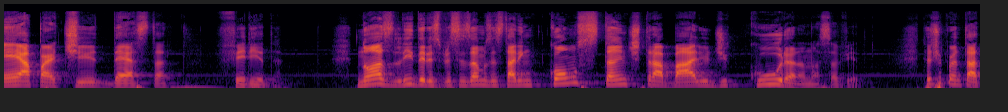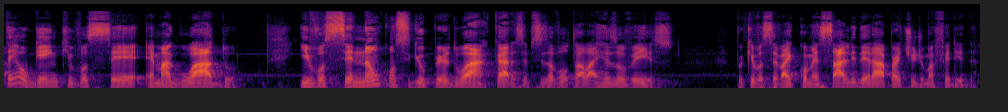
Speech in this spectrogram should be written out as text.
é a partir desta ferida. Nós, líderes, precisamos estar em constante trabalho de cura na nossa vida. Deixa eu te perguntar: tem alguém que você é magoado e você não conseguiu perdoar? Cara, você precisa voltar lá e resolver isso. Porque você vai começar a liderar a partir de uma ferida.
